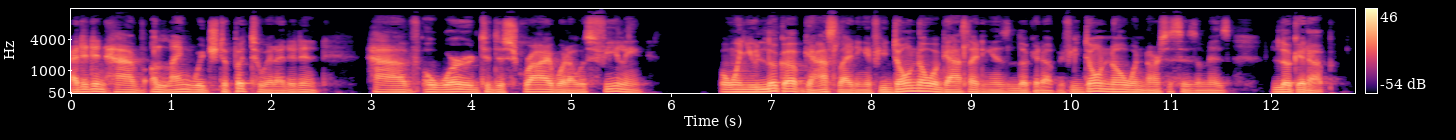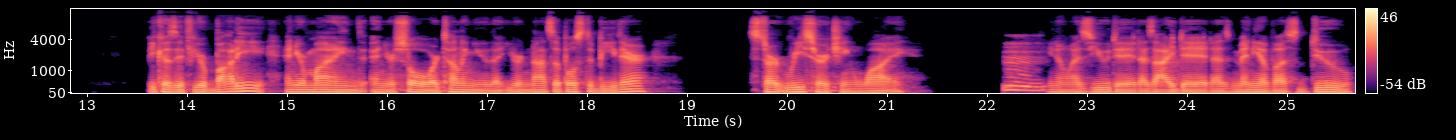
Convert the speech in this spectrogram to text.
I didn't have a language to put to it. I didn't have a word to describe what I was feeling. But when you look up gaslighting, if you don't know what gaslighting is, look it up. If you don't know what narcissism is, look it up. Because if your body and your mind and your soul are telling you that you're not supposed to be there, start researching why mm. you know, as you did, as I did, as many of us do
